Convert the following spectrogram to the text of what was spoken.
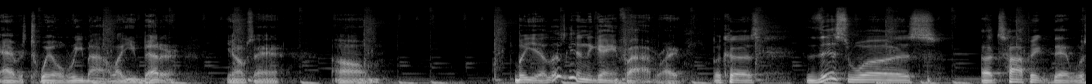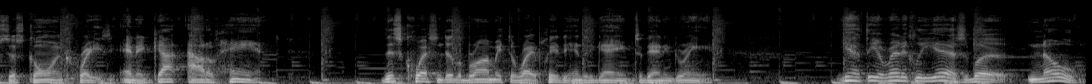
average 12 rebound. Like you better. You know what I'm saying? Um, but yeah, let's get into game five, right? Because this was a topic that was just going crazy and it got out of hand. This question did LeBron make the right play at the end of the game to Danny Green? Yeah, theoretically, yes, but no,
